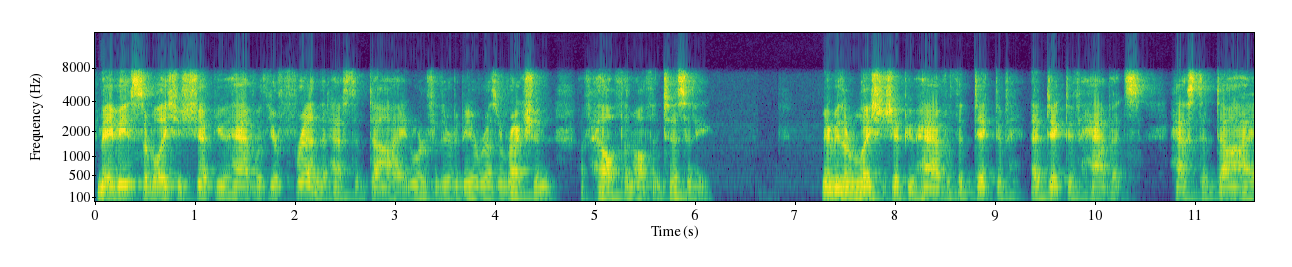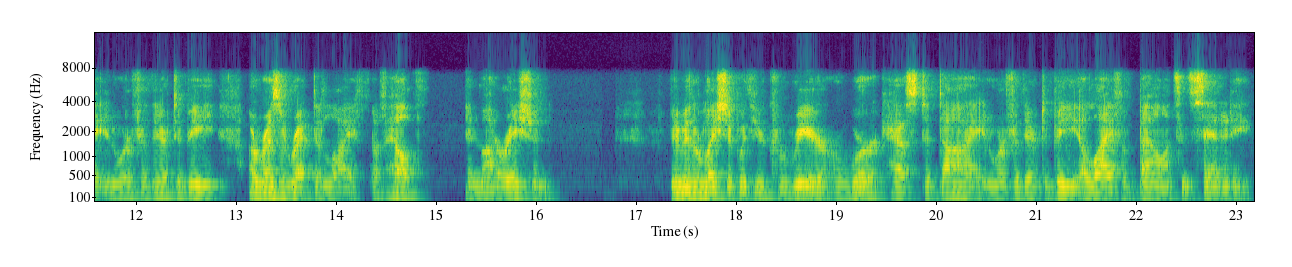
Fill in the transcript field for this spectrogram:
Maybe it's the relationship you have with your friend that has to die in order for there to be a resurrection of health and authenticity. Maybe the relationship you have with addictive, addictive habits has to die in order for there to be a resurrected life of health and moderation. Maybe the relationship with your career or work has to die in order for there to be a life of balance and sanity.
